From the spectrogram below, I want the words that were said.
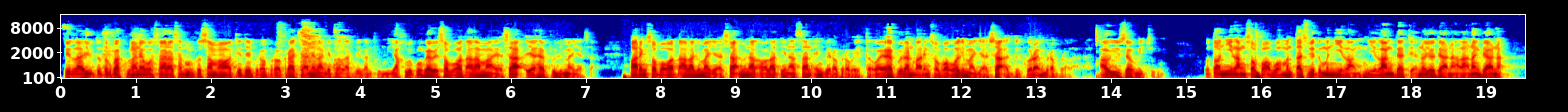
Lillahi tetep kagungane Allah sarasan mulku samawati te pira-pira kerajaane langit wal ardi lan bumi. Yakhluqu gawe sapa wa ta'ala ma yasa ya habu lima yasa. Paring sapa wa ta'ala lima yasa minal aulad inasan ing pira-pira wedok. Wa yahabu lan paring sapa wa lima yasa adzukura ing pira-pira lanang. Au yuzawiju. Utawa nyilang sapa Allah mentazwid itu menyilang. Nyilang dadekno ya di anak lanang di anak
